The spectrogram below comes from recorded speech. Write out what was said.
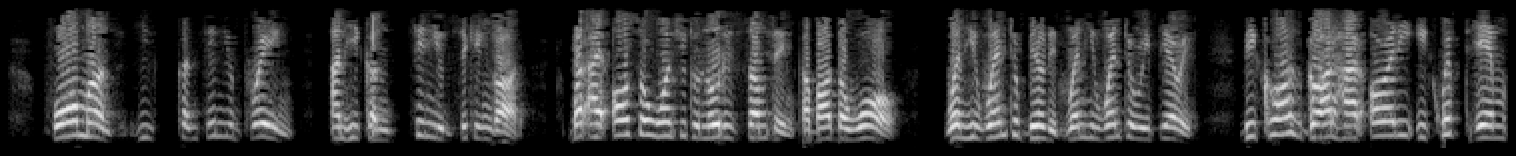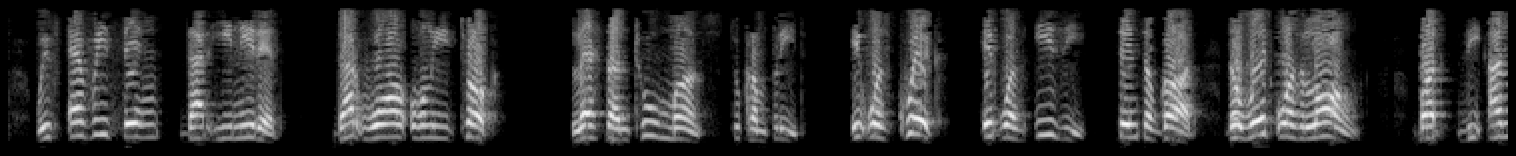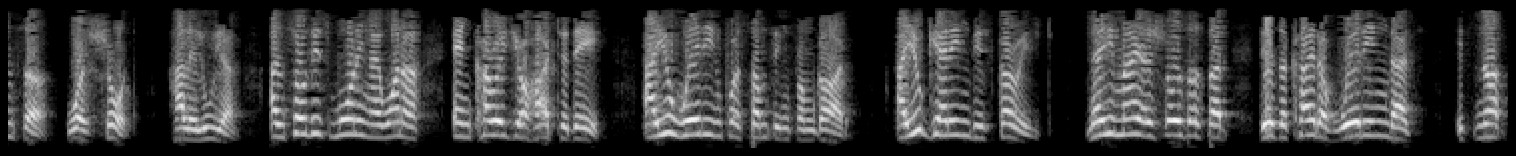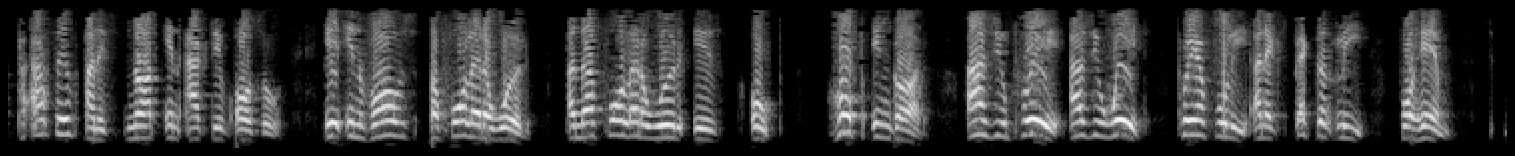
Four months, he continued praying and he continued seeking God. But I also want you to notice something about the wall when he went to build it, when he went to repair it. Because God had already equipped him with everything that he needed, that wall only took less than two months to complete. It was quick. It was easy, saints of God. The wait was long, but the answer was short. Hallelujah. And so this morning I want to encourage your heart today. Are you waiting for something from God? Are you getting discouraged? Nehemiah shows us that there's a kind of waiting that it's not passive and it's not inactive also. It involves a four-letter word, and that four-letter word is hope. Hope in God. As you pray, as you wait prayerfully and expectantly for Him,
